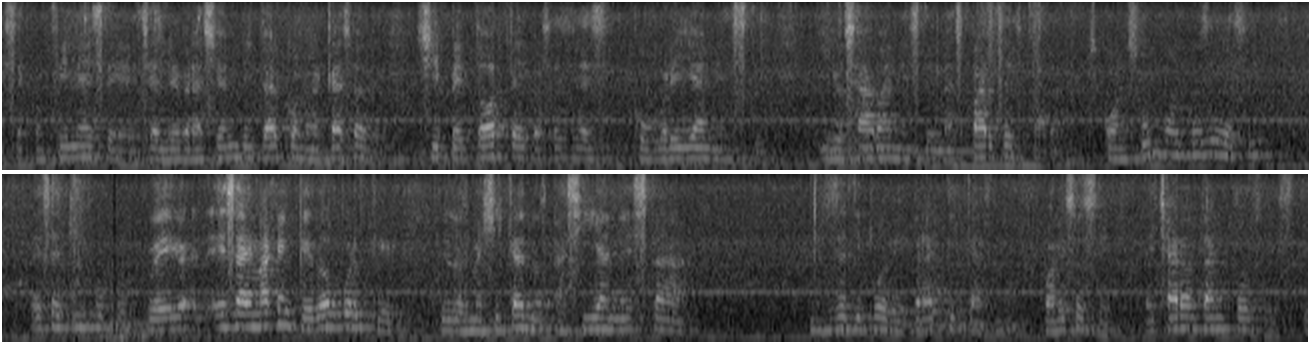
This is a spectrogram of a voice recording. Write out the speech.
este, con fines de celebración y tal, como el caso de Chipetote, cosas así, cubrían este, y usaban este, las partes para consumo cosas así. Ese tipo, pues, esa imagen quedó porque los mexicanos hacían esta, ese tipo de prácticas, por eso se echaron tantos este,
